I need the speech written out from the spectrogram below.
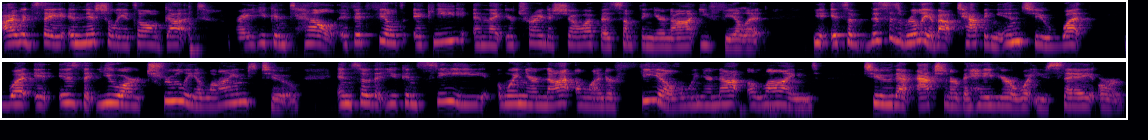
I would say initially it's all gut, right? You can tell if it feels icky and that you're trying to show up as something you're not, you feel it. It's a this is really about tapping into what what it is that you are truly aligned to and so that you can see when you're not aligned or feel when you're not aligned to that action or behavior or what you say or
